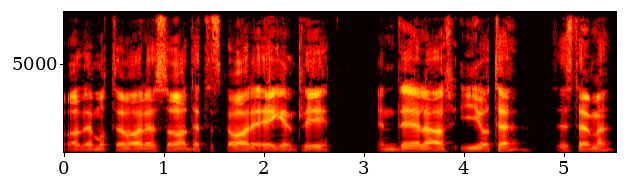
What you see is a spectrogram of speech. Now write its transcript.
hva det måtte være. Så dette skal være egentlig en del av IOT-systemet.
